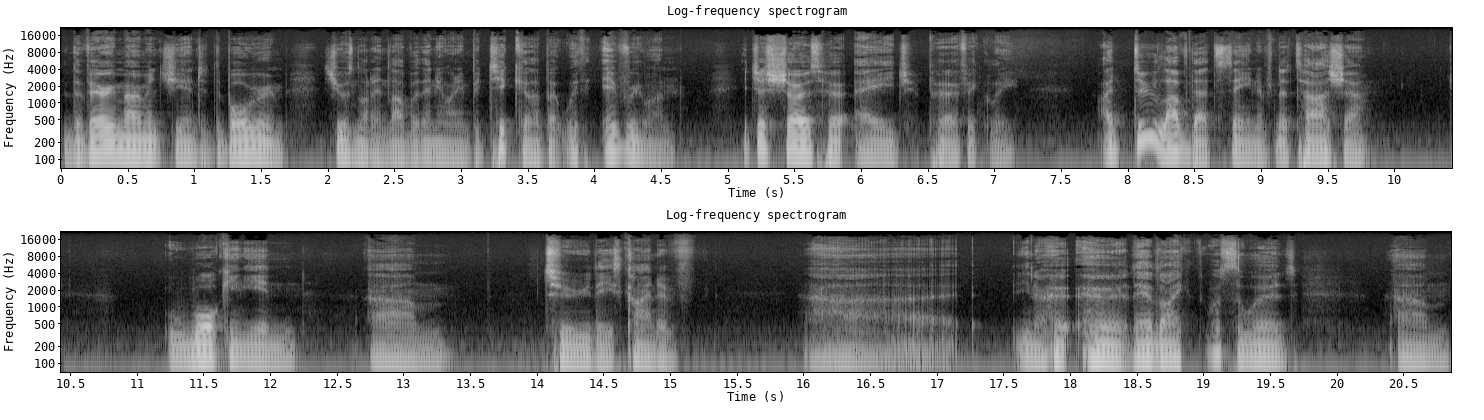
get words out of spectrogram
the very moment she entered the ballroom. She was not in love with anyone in particular, but with everyone. It just shows her age perfectly. I do love that scene of Natasha walking in um, to these kind of, uh, you know, her, her, they're like, what's the word? Um,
